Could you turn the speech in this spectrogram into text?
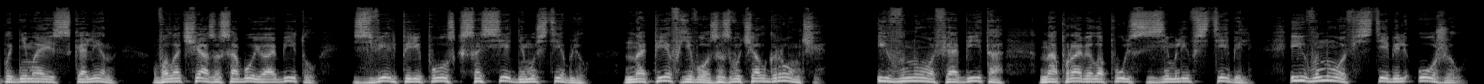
поднимаясь с колен, волоча за собою обиту, зверь переполз к соседнему стеблю. Напев его зазвучал громче. И вновь обита направила пульс земли в стебель, и вновь стебель ожил,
